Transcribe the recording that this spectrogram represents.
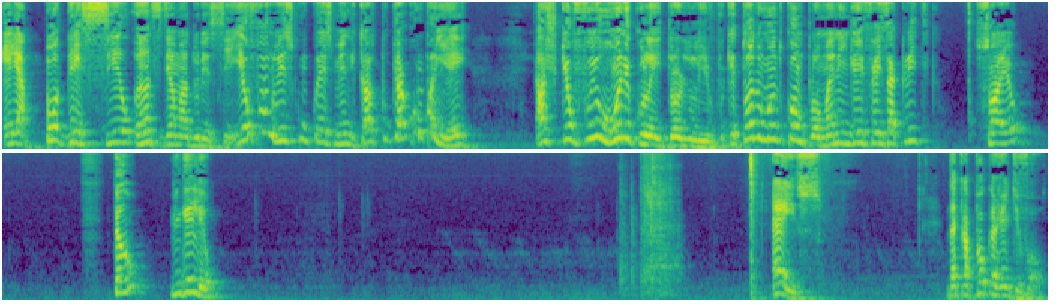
ele apodreceu antes de amadurecer. E eu falo isso com conhecimento de causa porque eu acompanhei. Acho que eu fui o único leitor do livro, porque todo mundo comprou, mas ninguém fez a crítica. Só eu. Então, ninguém leu. É isso. Daqui a pouco a gente volta.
